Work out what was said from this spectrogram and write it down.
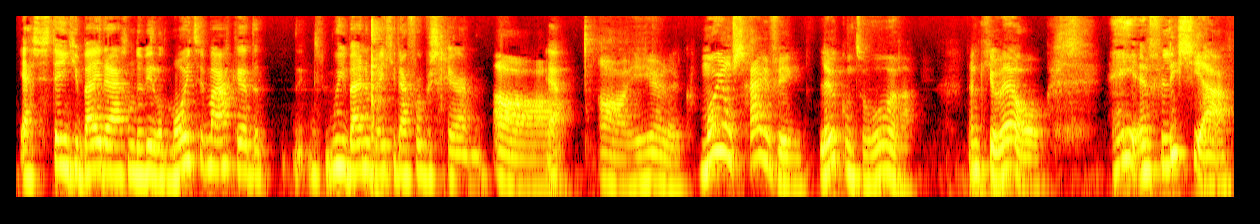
ja, zijn steentje bijdragen om de wereld mooi te maken. Dat, dat moet je bijna een beetje daarvoor beschermen. Ah, ja. ah, heerlijk. Mooie omschrijving. Leuk om te horen. Dankjewel. hey, en Felicia,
